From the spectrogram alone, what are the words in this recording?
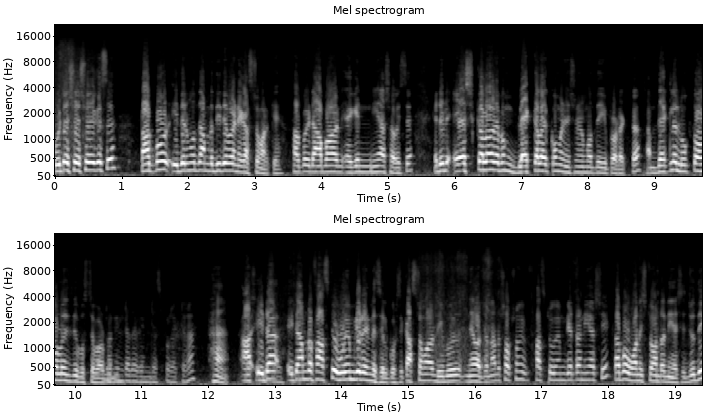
ওইটা শেষ হয়ে গেছে। তারপর ঈদের মধ্যে আমরা দিতে পারি না কাস্টমারকে তারপর এটা আবার এগেন নিয়ে আসা হয়েছে। এটা অ্যাশ কালার এবং ব্ল্যাক কালার কম্বিনেশনের মধ্যে এই প্রোডাক্টটা আপনি দেখলে লুকটা অলওয়েজ দিয়ে বুঝতে পারবেন। লুকিংটা দেখেন জাস্ট প্রোডাক্টের হ্যাঁ? হ্যাঁ আর এটা এটা আমরা ফার্স্টে ওএম গেট এনে সেল করছি কাস্টমার রিভিউ নেওয়ার জন্য। আমরা সবসময় ফার্স্ট ওএম গেটটা নিয়ে আসি তারপর ওয়ান ইস ওয়ানটা নিয়ে আসি। যদি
